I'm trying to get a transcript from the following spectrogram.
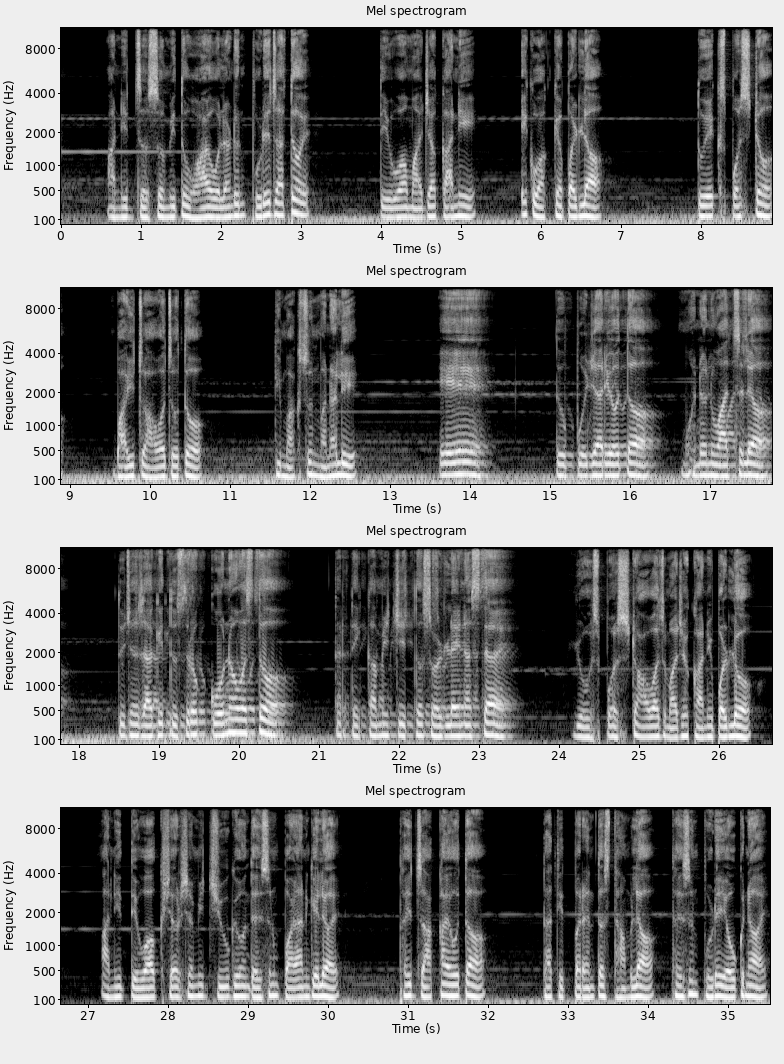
आणि जसं मी तो व्हाळ ओलांडून पुढे जातोय तेव्हा माझ्या कानी एक वाक्य पडला. तो एक स्पष्ट बाईचा आवाज होतो. ती मागसून म्हणाली ए तू पुजारी होत म्हणून वाचलं. तुझ्या जागी दुसरं कोण असतो तर ते कमी चित्त सोडलंय नसतंय? यो स्पष्ट आवाज माझ्या कानी पडलो. आणि तेव्हा अक्षरशः मी जीव घेऊन थंयसून पळान गेलोय. थंय जाकाय होता? ता तिथपर्यंतच थांबला थंयसून पुढे येऊक नाय.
